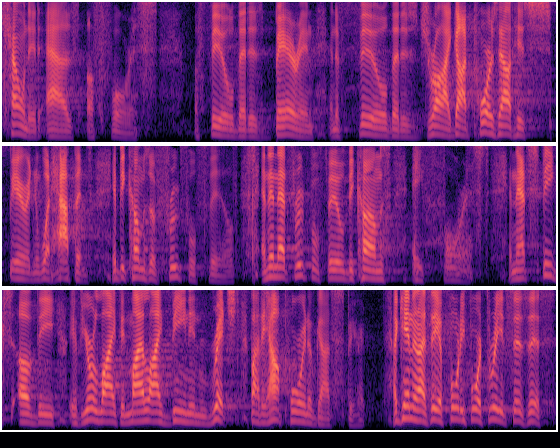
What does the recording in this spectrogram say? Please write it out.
counted as a forest. A field that is barren and a field that is dry. God pours out His Spirit, and what happens? It becomes a fruitful field. And then that fruitful field becomes a forest. And that speaks of, the, of your life and my life being enriched by the outpouring of God's Spirit. Again, in Isaiah 44 3, it says this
